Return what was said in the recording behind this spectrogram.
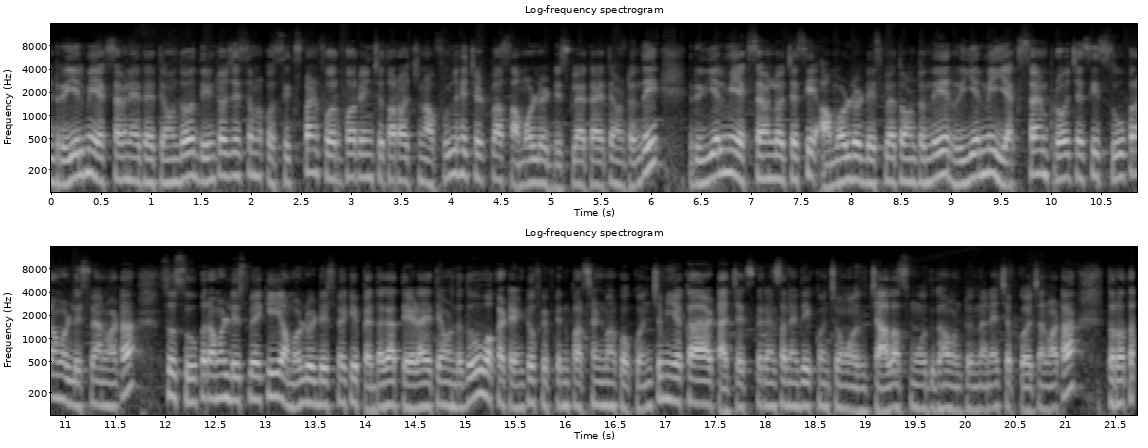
అండ్ రియల్మీ ఎక్స్ సెవెన్ ఏదైతే ఉందో దీంట్లో చేస్తే మనకు six point four four inch ద్వారా వచ్చిన full HD plus AMOLED display అయితే ఉంటుంది. రియల్మీ ఎక్స్ సెవెన్లో వచ్చేసి అమోల్డ్ డిస్ప్లేతో ఉంటుంది. రియల్మీ ఎక్స్ సెవెన్ ప్రో వచ్చేసి సూపర్ అమోల్డ్ డిస్ప్లే అనమాట సో సూపర్ అమోల్డ్ డిస్ప్లేకి అమోల్డ్ డిస్ప్లేకి పెద్దగా తేడా అయితే ఉండదు. ఒక టెన్ టు ఫిఫ్టీన్ పర్సెంట్ మనకు కొంచెం ఈ యొక్క టచ్ ఎక్స్పీరియన్స్ అనేది కొంచెం చాలా స్మూత్గా ఉంటుందనే చెప్పుకోవచ్చు అనమాట తర్వాత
